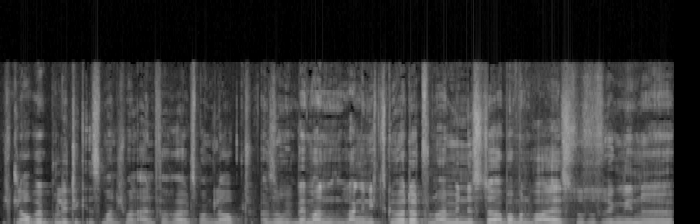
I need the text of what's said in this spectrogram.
Ich glaube, Politik ist manchmal einfacher, als man glaubt. Also wenn man lange nichts gehört hat von einem Minister, aber man weiß, das ist irgendwie eine,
